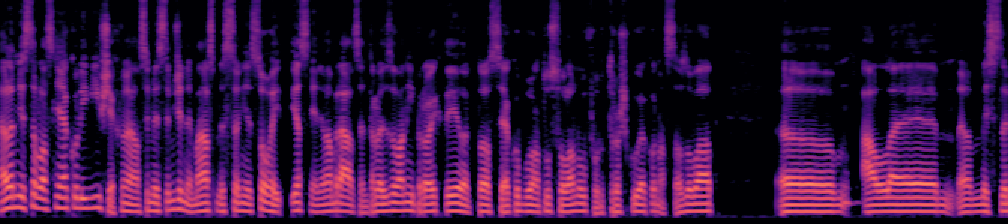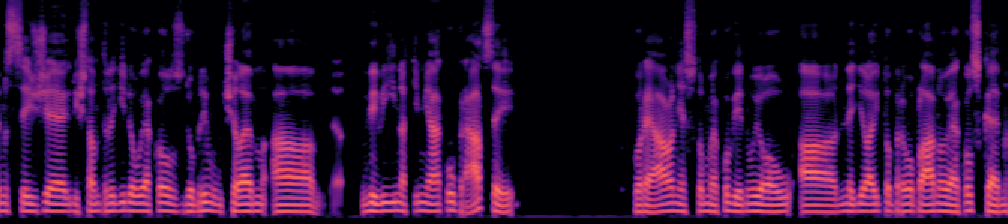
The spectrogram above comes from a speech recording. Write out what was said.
ale mně se vlastně jako líbí všechno. Já si myslím, že nemá smysl něco, hej, jasně, nemám rád centralizované projekty, to asi jako budu na tu Solanu furt trošku jako nasazovat, um, ale myslím si, že když tam ty lidi jdou jako s dobrým účelem a vyvíjí nad tím nějakou práci, jako reálně s tomu jako věnujou a nedělají to prvoplánově jako skem, Eh,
